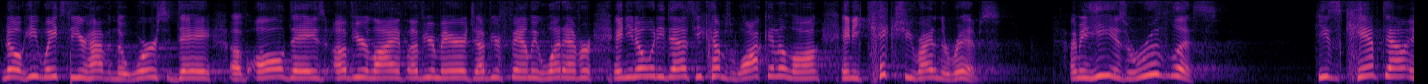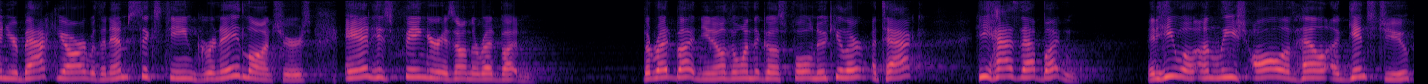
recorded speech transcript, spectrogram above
No, He waits till you're having the worst day of all days of your life, of your marriage, of your family, whatever. And you know what He does? He comes walking along and He kicks you right in the ribs. I mean, He is ruthless. He's camped out in your backyard with an M16 grenade launchers, and his finger is on the red button. The red button, you know, the one that goes full nuclear attack, he has that button. And he will unleash all of hell against you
